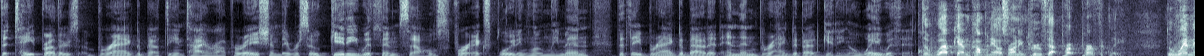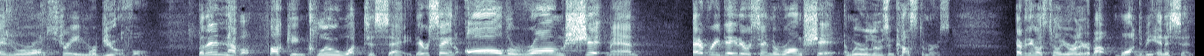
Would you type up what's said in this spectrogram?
The Tate brothers bragged about the entire operation. They were so giddy with themselves for exploiting lonely men that they bragged about it and then bragged about getting away with it. The webcam company I was running proved that per- perfectly. The women who were on stream were beautiful, but they didn't have a fucking clue what to say. They were saying all the wrong shit, man. Every day they were saying the wrong shit, and we were losing customers. Everything I was telling you earlier about wanting to be innocent.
